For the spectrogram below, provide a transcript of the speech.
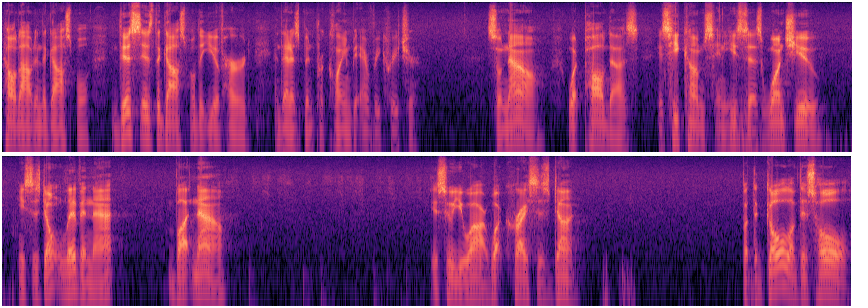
held out in the gospel, this is the gospel that you have heard and that has been proclaimed to every creature. So now, what Paul does is he comes and he says, Once you, he says, don't live in that, but now is who you are, what Christ has done. But the goal of this whole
